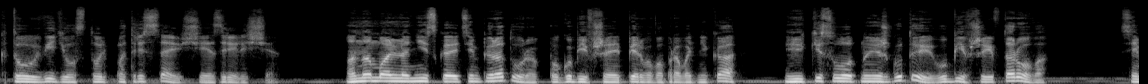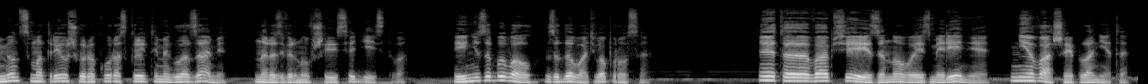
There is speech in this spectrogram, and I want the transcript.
кто увидел столь потрясающее зрелище. Аномально низкая температура, погубившая первого проводника – и кислотные жгуты, убившие второго. Семен смотрел широко раскрытыми глазами на развернувшееся действо и не забывал задавать вопросы. «Это вообще из иного измерения, не вашей планеты», –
